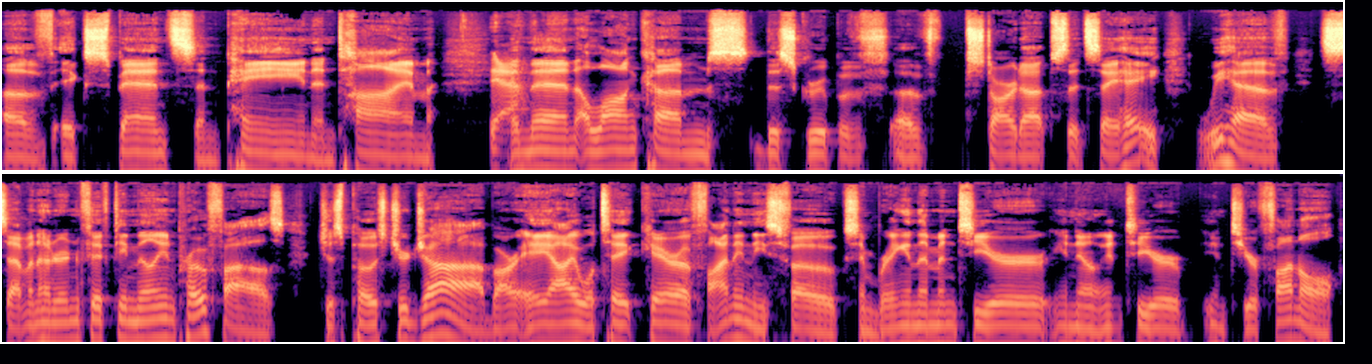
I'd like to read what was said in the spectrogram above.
of expense and pain and time Yeah. and then along comes this group of, of startups that say, hey, we have 750 million profiles. Just post your job. Our AI will take care of finding these folks and bringing them into your, you know, into your, into your funnel.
